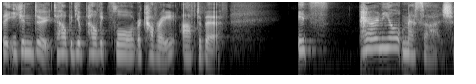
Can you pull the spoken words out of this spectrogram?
that you can do to help with your pelvic floor recovery after birth it's perineal massage.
